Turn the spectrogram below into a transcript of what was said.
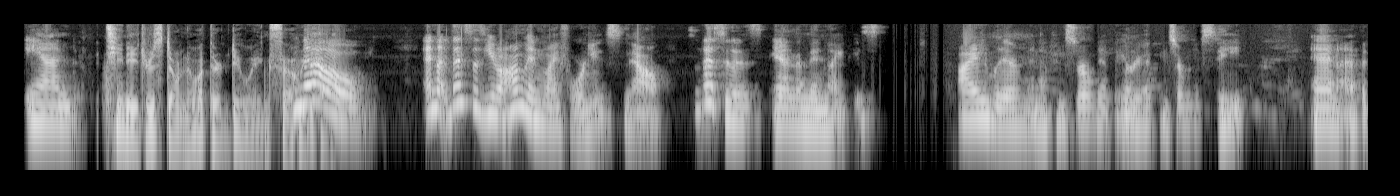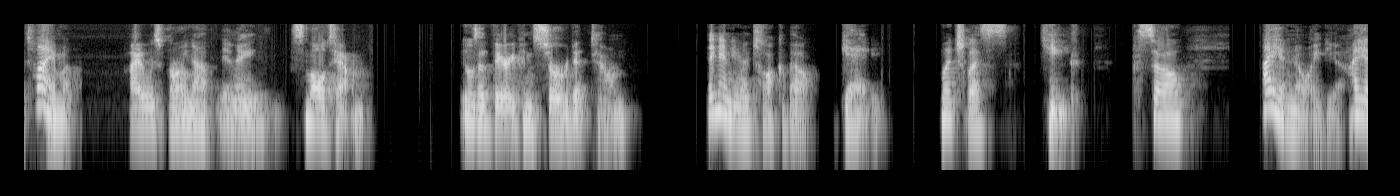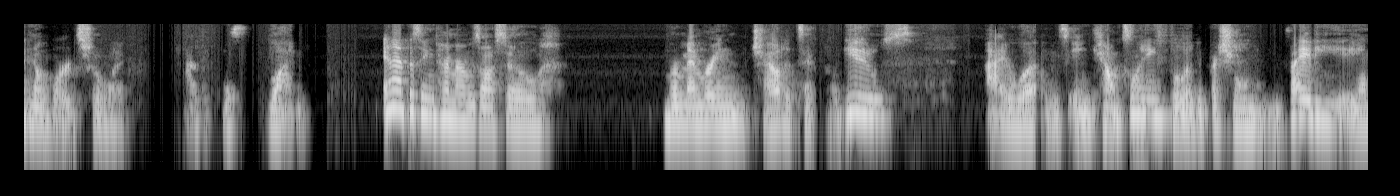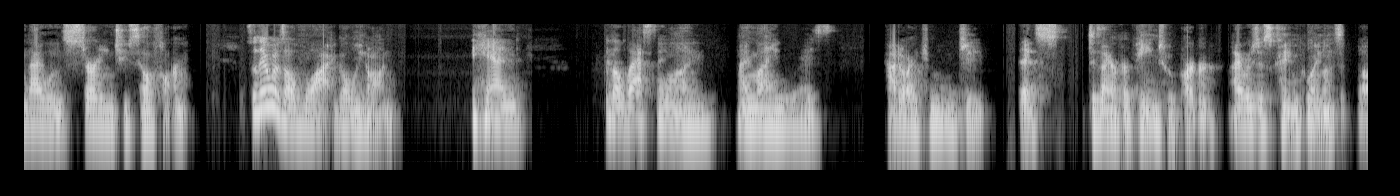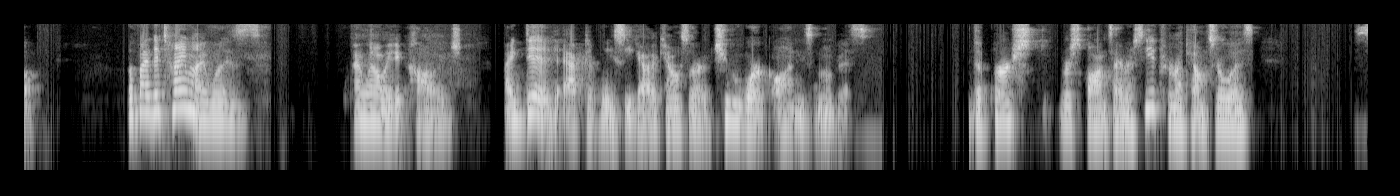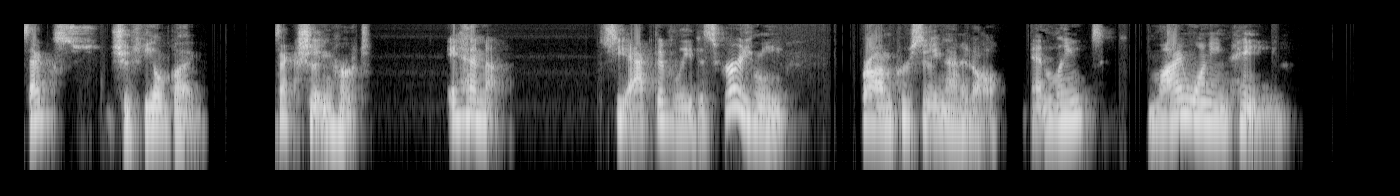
And teenagers don't know what they're doing. So, no. Yeah. And this is, you know, I'm in my 40s now. So this is in the mid 90s. I live in a conservative area, conservative state. And at the time, I was growing up in a small town. It was a very conservative town. They didn't even talk about gay, much less kink. So I had no idea. I had no words for what I was one. And at the same time, I was also remembering childhood sexual abuse. I was in counseling for depression and anxiety, and I was starting to self harm. So there was a lot going on. And the last thing my mind was how do I communicate this desire for pain to a partner. I was just kind of going the flow. But by the time I was, I went away to college, I did actively seek out a counselor to work on some of this. The first response I received from a counselor was sex should feel good, sex shouldn't hurt. And she actively discouraged me from pursuing that at all and linked my wanting pain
